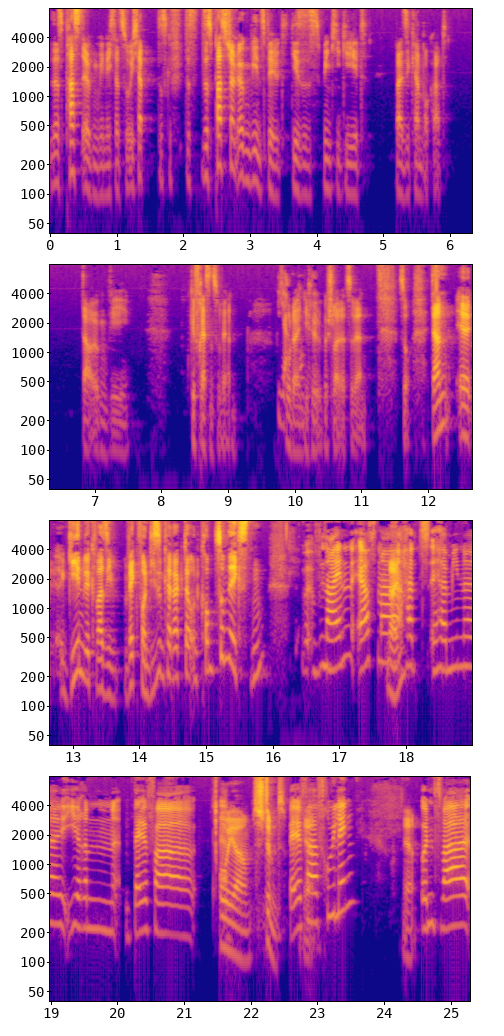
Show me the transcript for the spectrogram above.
das passt irgendwie nicht dazu. Ich habe das Gefühl, das, das passt schon irgendwie ins Bild, dieses Winky geht, weil sie keinen Bock hat, da irgendwie gefressen zu werden Ja. oder in die okay. Höhe geschleudert zu werden. So, dann äh, gehen wir quasi weg von diesem Charakter und kommen zum nächsten. Nein, erstmal hat Hermine ihren Belfer, Oh ja, stimmt. Belfer Frühling. Ja, ja. Und zwar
